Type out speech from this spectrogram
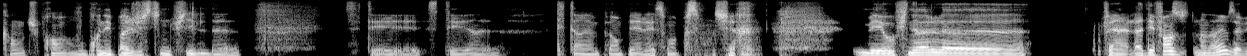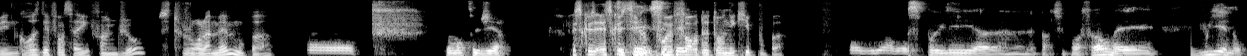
quand tu prends, vous prenez pas Justin Field, c'était c'était un peu en PLS, on va pas se mentir. Mais au final, euh, enfin, la défense, l'an dernier, vous avez une grosse défense avec Fanjo. C'est toujours la même ou pas? Euh, Comment te dire? Est-ce que c'est -ce c'est le point fort de ton équipe ou pas? Sans vouloir spoiler euh, la partie point fort, mais oui et non.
